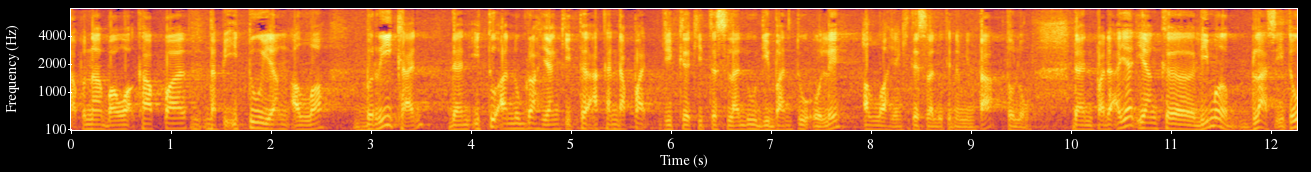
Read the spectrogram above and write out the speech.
tak pernah bawa kapal. Hmm. tapi itu yang Allah berikan dan itu anugerah yang kita akan dapat jika kita selalu dibantu oleh Allah yang kita selalu kena minta tolong. Dan pada ayat yang ke-15 itu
